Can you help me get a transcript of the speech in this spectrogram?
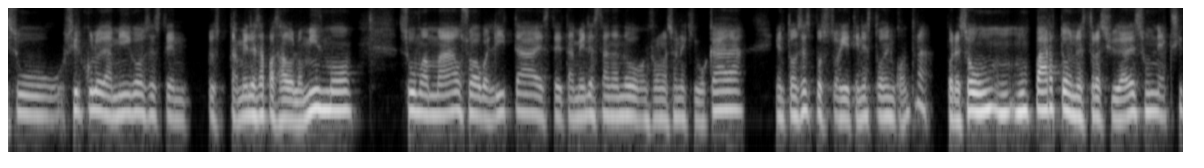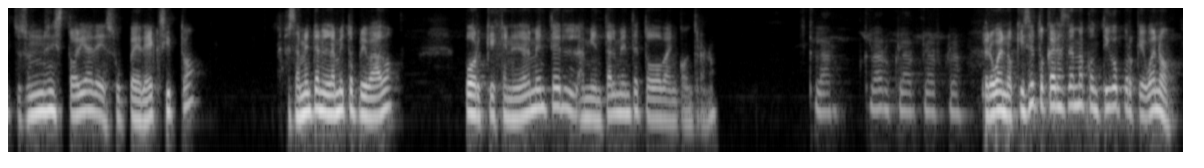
su círculo de amigos este, pues, también les ha pasado lo mismo, su mamá o su abuelita este, también le están dando información equivocada, entonces, pues, oye, tienes todo en contra. Por eso un, un parto en nuestra ciudad es un éxito, es una historia de super éxito, especialmente en el ámbito privado, porque generalmente ambientalmente todo va en contra, ¿no? Claro. Claro, claro, claro, claro. Pero bueno, quise tocar este tema contigo porque, bueno,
